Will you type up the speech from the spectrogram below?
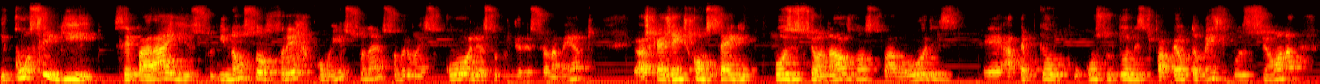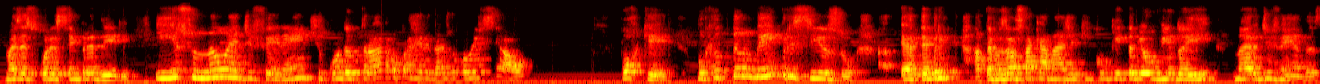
E conseguir separar isso e não sofrer com isso, né, sobre uma escolha, sobre um direcionamento, eu acho que a gente consegue posicionar os nossos valores, é, até porque o, o, consultor nesse papel também se posiciona, mas a escolha sempre é dele. E isso não é diferente quando eu trago para a realidade do comercial. Por quê? Porque eu também preciso, é até, até fazer uma sacanagem aqui com quem está me ouvindo aí na área de vendas.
